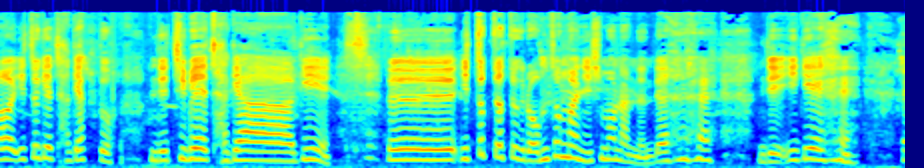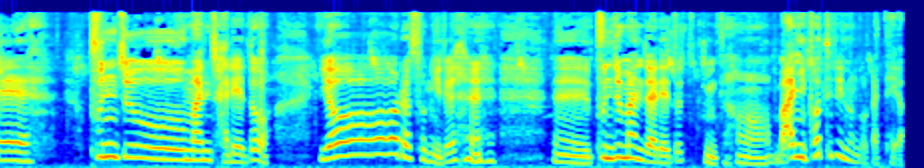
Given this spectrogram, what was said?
어, 이쪽에 작약도 이제 집에 작약이 에, 이쪽 저쪽으로 엄청 많이 심어놨는데 이제 이게 에, 분주만 잘해도 여러 송이를 에, 분주만 잘해도 어, 많이 퍼뜨리는 것 같아요.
